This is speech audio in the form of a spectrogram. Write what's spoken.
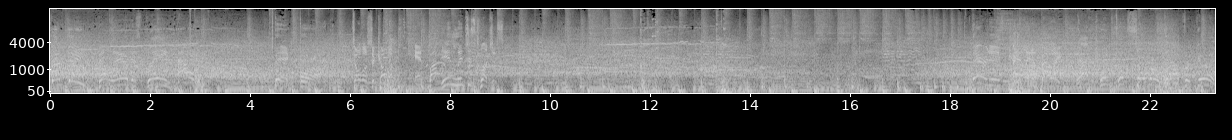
450 displaying power. Big forearm. Solo Sikoa. And Buck in Lynch's clutches. Solo down for good.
